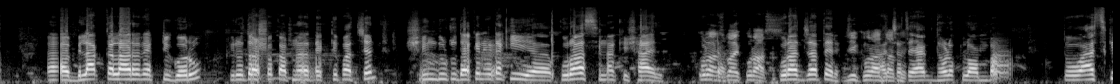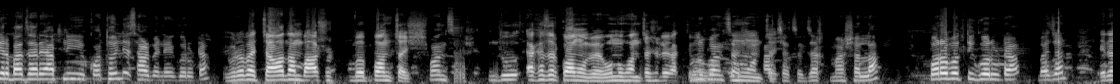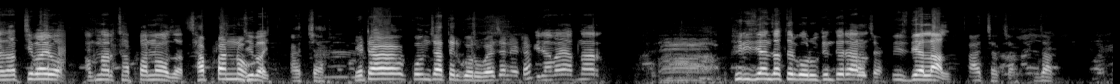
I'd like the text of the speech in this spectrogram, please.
ব্ল্যাক কালারের একটি গরু। প্রিয় দর্শক আপনারা দেখতে পাচ্ছেন শিং দুটো দেখেন এটা কি কুরাস নাকি সাইল কুরাস ভাই কুরাস। কুরাস জাতের? জি কুরাস আচ্ছা। আচ্ছা এক ধড়ক লম্বা। তো আজকের বাজারে আপনি কত হইলে ছাড়বেন এই গরুটা? এগুলো ভাই চাওয়া দাম বাষট্টি পঞ্চাশ। পঞ্চাশ। কিন্তু এক হাজার কম হবে উনপঞ্চাশ হলে রাখতে উনপঞ্চাশ। আচ্ছা আচ্ছা যাক মাশাল্লাহ পরবর্তী গরুটা ভাইজান? এটা যাচ্ছে ভাই আপনার ছাপ্পান্ন হাজার। ছাপ্পান্ন? জি ভাই। আচ্ছা এটা কোন জাতের গরু ভাইজান এটা? এটা ভাই আপনার ফ্রিজিয়ান জাতের গরু কিন্তু এটা আচ্ছা। পিস দিয়ে লাল। আচ্ছা আচ্ছা যাক।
